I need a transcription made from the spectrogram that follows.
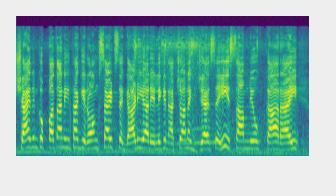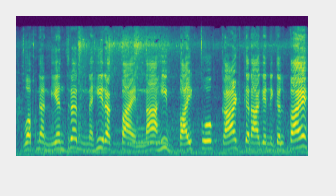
शायद इनको पता नहीं था कि रॉन्ग साइड से गाड़ी आ रही है, लेकिन अचानक जैसे ही सामने वो कार आई, वो अपना नियंत्रण नहीं रख पाए। ना ही बाइक को काट कर आगे निकल पाए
